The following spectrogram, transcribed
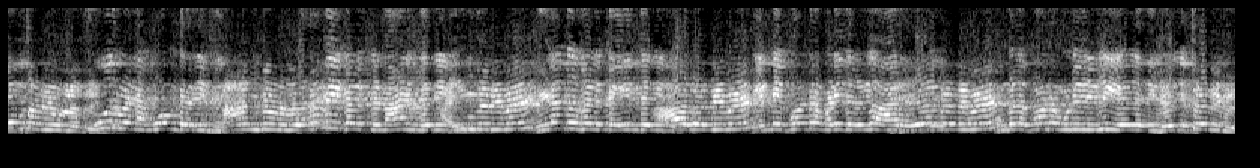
மூன்றறிவு உள்ளது. ஊர்வன மூன்றறிவு நான்கறிவு. பறவைகளுக்கு நான்கறிவு ஐந்தறிவு. விலங்குகளுக்கு ஐந்தறிவு ஆறறிவு. என்னை போன்ற மனிதர்களுக்கு ஆறறிவு. உங்களை போன்ற மனிதர்களுக்கு ஏழறிவு எட்டறிவு.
